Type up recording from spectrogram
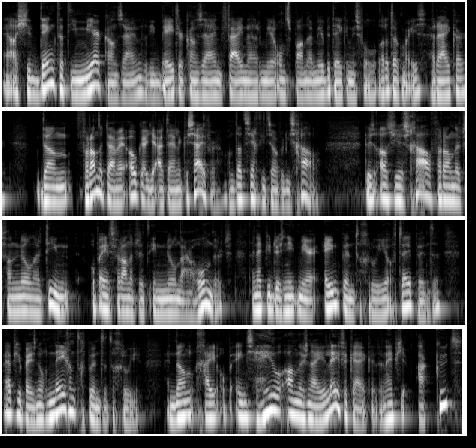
En als je denkt dat die meer kan zijn, dat die beter kan zijn, fijner, meer ontspannen, meer betekenisvol, wat het ook maar is, rijker, dan verandert daarmee ook je uiteindelijke cijfer. Want dat zegt iets over die schaal. Dus als je schaal verandert van 0 naar 10, opeens verandert het in 0 naar 100, dan heb je dus niet meer één punt te groeien of twee punten, maar heb je opeens nog 90 punten te groeien. En dan ga je opeens heel anders naar je leven kijken. Dan heb je acuut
